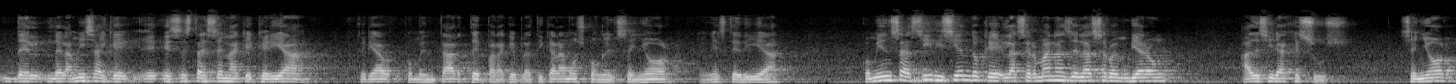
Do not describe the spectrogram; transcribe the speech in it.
de, la misa, que es esta escena que quería, quería comentarte para que platicáramos con el Señor en este día, comienza así diciendo que las hermanas de Lázaro enviaron a decir a Jesús, Señor,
